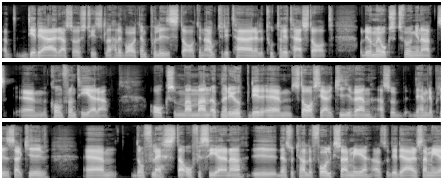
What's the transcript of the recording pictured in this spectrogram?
att DDR, alltså Östtyskland, hade varit en polisstat, en auktoritär eller totalitär stat. Och det var man ju också tvungen att um, konfrontera. Och så man, man öppnade ju upp det, um, Stasi-arkiven, alltså det hemliga polisarkiv. Um, de flesta officerarna i den så kallade Volksarmé, alltså DDRs armé,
